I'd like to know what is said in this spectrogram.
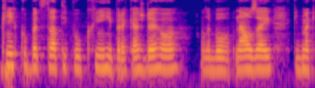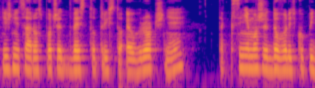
knihkupectva typu knihy pre každého, lebo naozaj, keď má knižnica rozpočet 200-300 eur ročne, tak si nemôže dovoliť kúpiť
